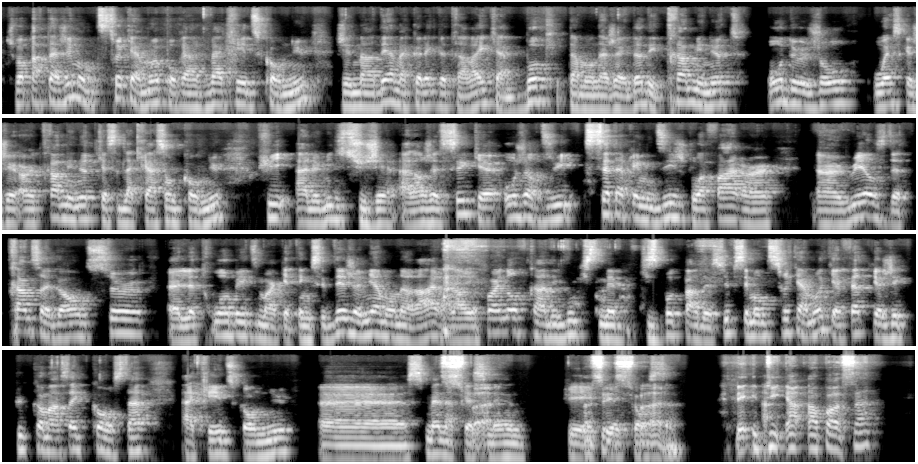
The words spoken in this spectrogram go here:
Je vais partager mon petit truc à moi pour arriver à créer du contenu. J'ai demandé à ma collègue de travail a book dans mon agenda des 30 minutes aux deux jours où est-ce que j'ai un 30 minutes que c'est de la création de contenu, puis elle a mis le sujet. Alors, je sais qu'aujourd'hui, cet après-midi, je dois faire un, un Reels de 30 secondes sur euh, le 3B du marketing. C'est déjà mis à mon horaire. Alors, il n'y a pas un autre rendez-vous qui se met, qui se book par-dessus. Puis c'est mon petit truc à moi qui a fait que j'ai pu commencer à être constant à créer du contenu euh, semaine après semaine. Puis, ah, être constant. Et, puis, en, passant,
